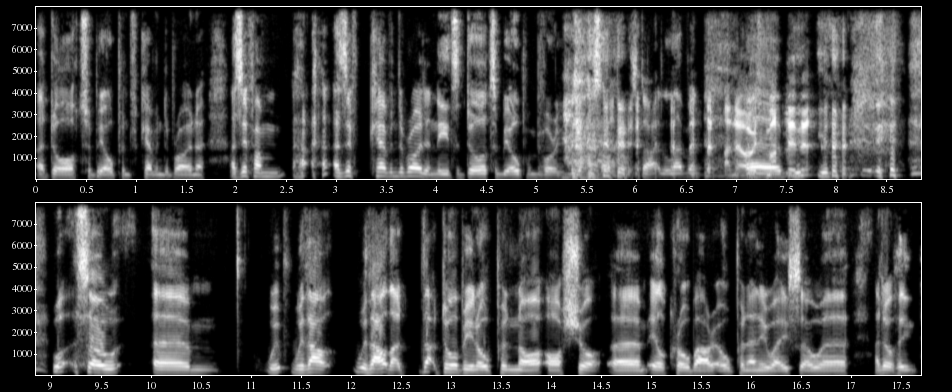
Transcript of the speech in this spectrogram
a door to be opened for Kevin De Bruyne. As if I'm, as if Kevin De Bruyne needs a door to be open before he can start himself in the starting eleven. I know it's mad, isn't it? you- you- well, so um, wi- without without that, that door being open or, or shut, um, he'll crowbar it open anyway. So uh, I don't think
